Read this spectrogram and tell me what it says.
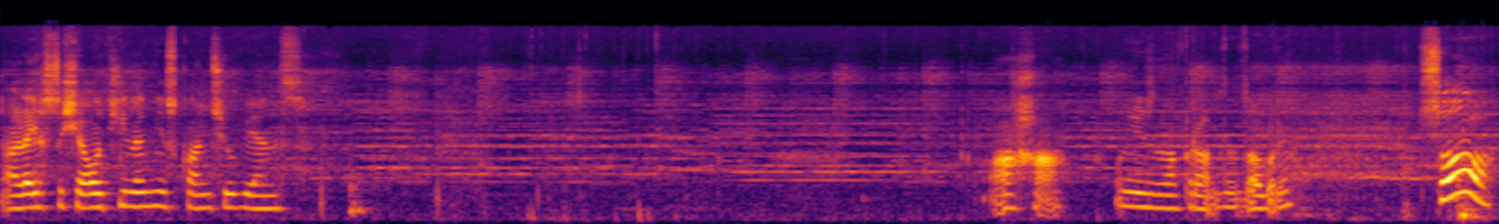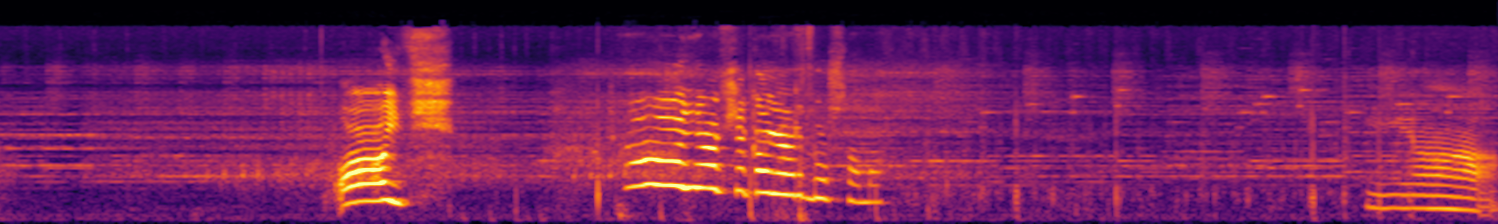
No, ale jeszcze się odcinek nie skończył, więc. Aha, on jest naprawdę dobry. Co? Oj! A ja cię gajardo sama. Ja.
